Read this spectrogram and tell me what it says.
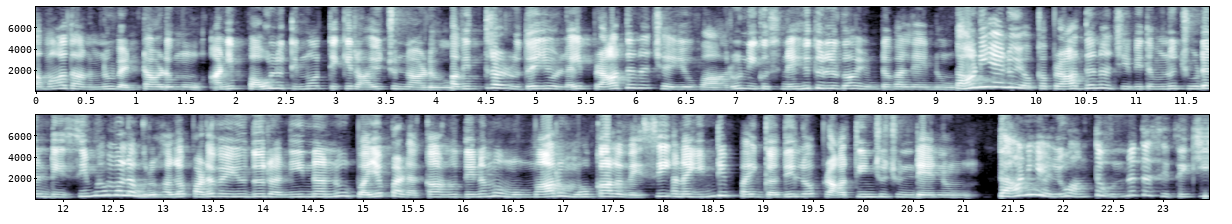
సమాధానమును వెంటాడుము అని పౌలు తిమోతికి రాయుచున్నాడు. పవిత్ర హృదయులై ప్రార్థన చేయువారు నీకు స్నేహితులుగా ఉండవలేను. దానియేలు యొక్క ప్రార్థన జీవితమును చూడండి. సింహముల గృహలో పడవేయుదురని నన్ను భయపడక అను దినము ముమ్మారు మోకాలు వేసి తన ఇంటిపై గదిలో ప్రార్థించుచుండేను. దానియలు అంత ఉన్నత స్థితికి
